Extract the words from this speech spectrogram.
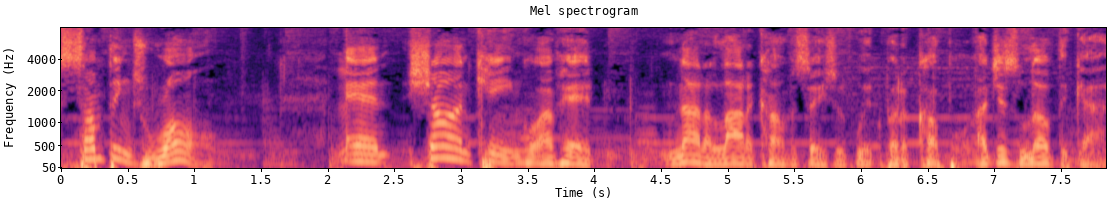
something's wrong. Mm-hmm. And Shaun King, who I've had not a lot of conversations with, but a couple, I just love the guy.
